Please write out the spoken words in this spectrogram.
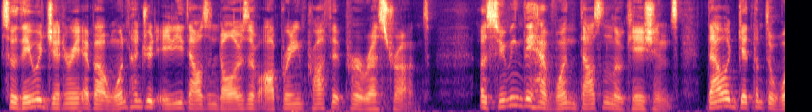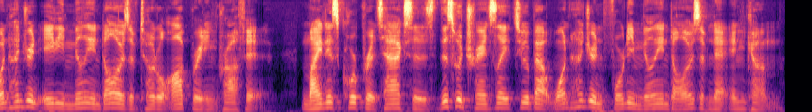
so they would generate about $180,000 of operating profit per restaurant. Assuming they have 1,000 locations, that would get them to $180 million of total operating profit. Minus corporate taxes, this would translate to about $140 million of net income.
